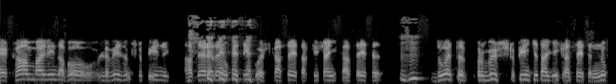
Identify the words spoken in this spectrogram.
E kam mbajt Linda, po lëvizëm shtëpinë, atëherë dhe nuk e di ku është kaseta, kisha një kasetë, mm -hmm. duhet të përmbys shtëpinë që ta gjej kasetën, nuk,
